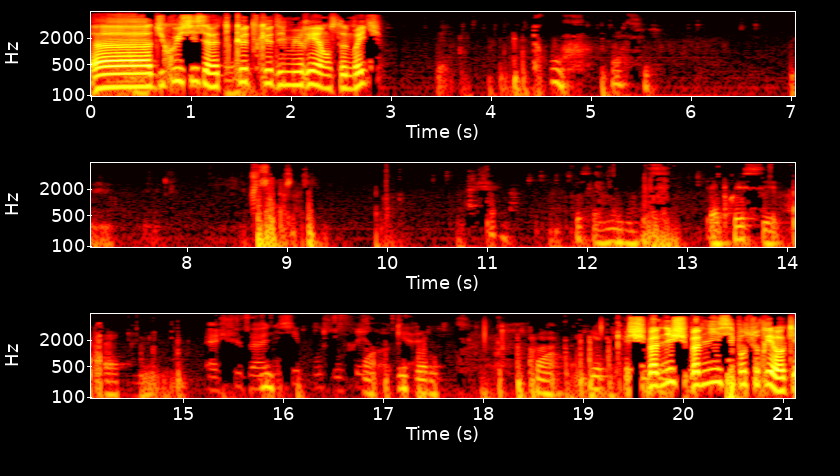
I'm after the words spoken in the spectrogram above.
Euh, du coup, ici, ça va être que, que des murets en stone brick. Ouf, merci. Et après, c'est. euh, Eh, je suis pas ici pour souffrir, ok. point Je suis pas venu, je suis pas venu ici pour souffrir, ok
